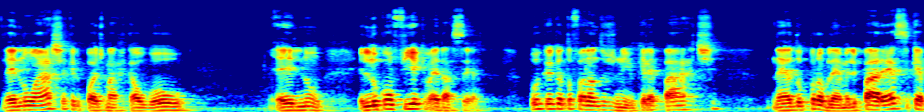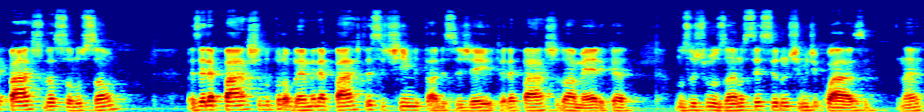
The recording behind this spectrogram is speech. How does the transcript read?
Ele não acha que ele pode marcar o gol. Ele não, ele não confia que vai dar certo. Por que, que eu estou falando do Juninho? Porque ele é parte né, do problema. Ele parece que é parte da solução, mas ele é parte do problema. Ele é parte desse time estar tá desse jeito. Ele é parte do América nos últimos anos ter sido um time de quase, né?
